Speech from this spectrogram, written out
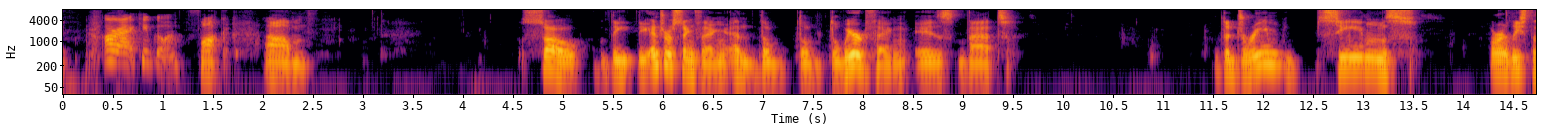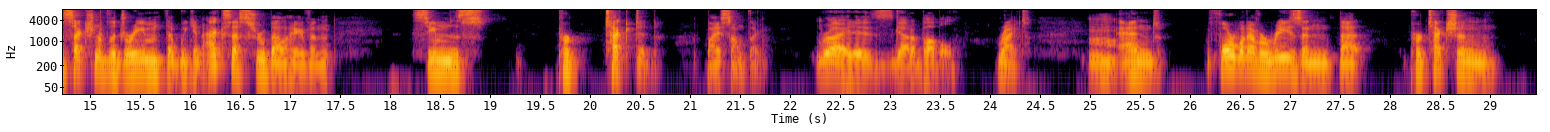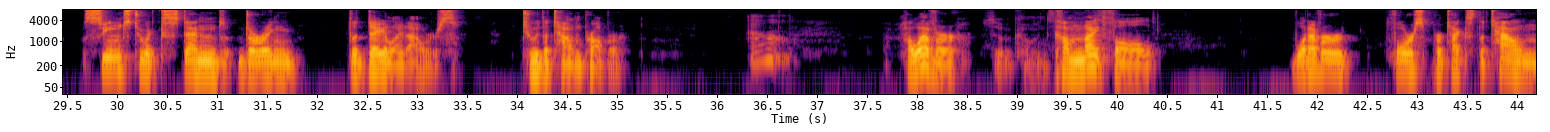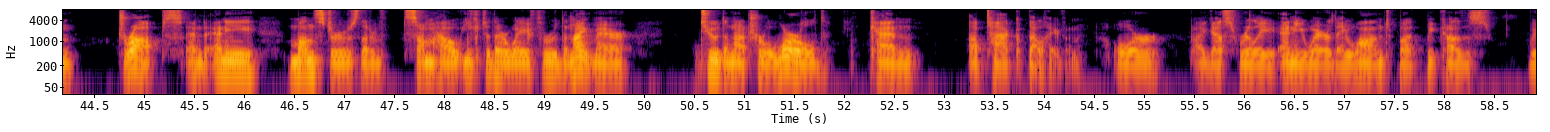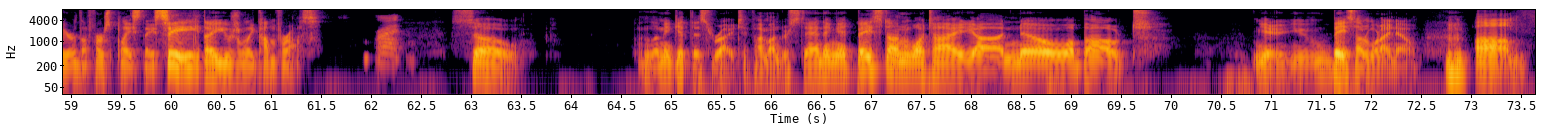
All right, keep going. fuck um so the the interesting thing and the the, the weird thing is that the dream seems or at least the section of the dream that we can access through Bellhaven seems protected by something Right, it's got a bubble. right Mhm. and for whatever reason that protection seems to extend during the daylight hours to the town proper Oh. however So come nightfall whatever force protects the town drops and any monsters that have somehow eked their way through the nightmare to the natural world can attack Bellhaven or I guess really anywhere they want but because we're the first place they see they usually come for us Right. So, let me get this right if I'm understanding it. Based on what I uh, know about, you, you, based on what I know, Mhm. um,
